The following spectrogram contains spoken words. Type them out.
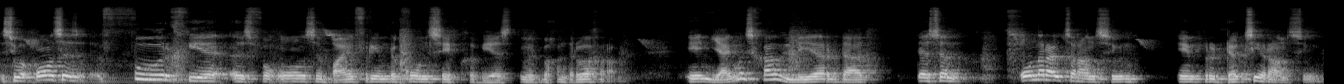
so ons is voer gee is vir ons 'n baie vreemde konsep gewees toe dit begin droog raak. En jy moet gou leer dat tussen onderhoudsrantsoen en produksierantsoen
